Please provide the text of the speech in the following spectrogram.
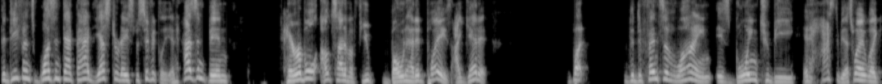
the defense wasn't that bad yesterday specifically. It hasn't been terrible outside of a few boneheaded plays. I get it. But the defensive line is going to be, it has to be. That's why, like,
